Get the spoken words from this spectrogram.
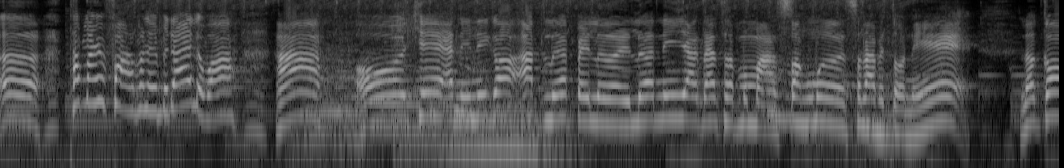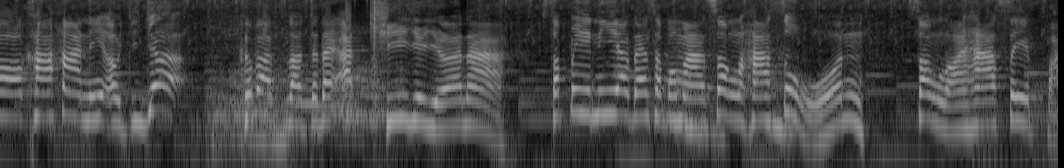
เออทำไมฟาร์มอะไรไม่ได้เลยวะ อ่า โอเค อันนี้นี่ก็อัดเลือดไปเลย เลือดนี่อยากได้สักประมาณสองหมื่นสำหรับเป็นตัวนี้ แล้วก็ค่าห้านี้เอาเยอะๆคือแบบเราจะได้อัดคีย์เยอะๆนะสปีดนี้อยากได้สักประมาณสองห้าศูนย์สองร้อยห้าสิบไป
